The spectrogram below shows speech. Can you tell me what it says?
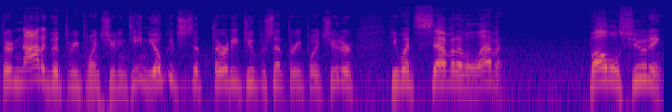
They're not a good three point shooting team. Jokic is a 32% three point shooter. He went 7 of 11. Bubble shooting.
